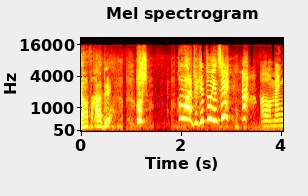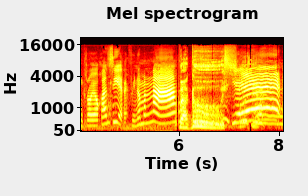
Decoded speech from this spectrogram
Menang apa kalah, Dek? Hus, kok malah digituin sih? Ah, kalau main keroyokan sih Revina menang. Bagus. Yeay.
